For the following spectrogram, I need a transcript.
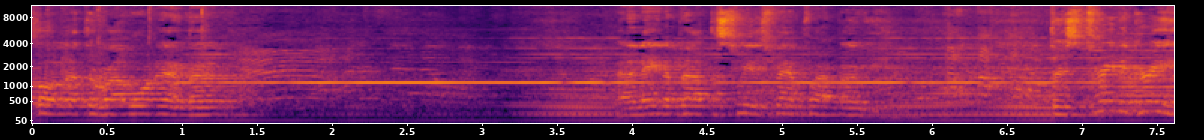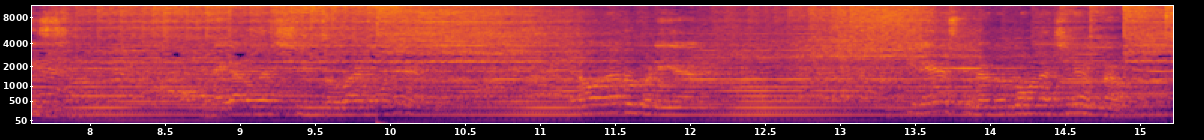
Called Let the Right One In, man. And it ain't about the Swedish vampire movie. There's three degrees, and they gotta let you the right one in. You don't let everybody in. You can ask me, they're gonna let you in though.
